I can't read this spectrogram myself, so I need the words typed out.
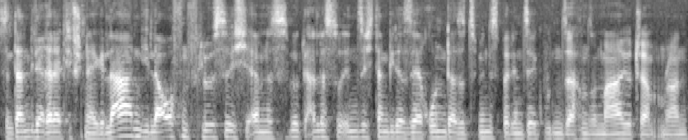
sind dann wieder relativ schnell geladen, die laufen flüssig. Ähm, das wirkt alles so in sich dann wieder sehr rund, also zumindest bei den sehr guten Sachen, so ein Mario Jump'n'Run.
